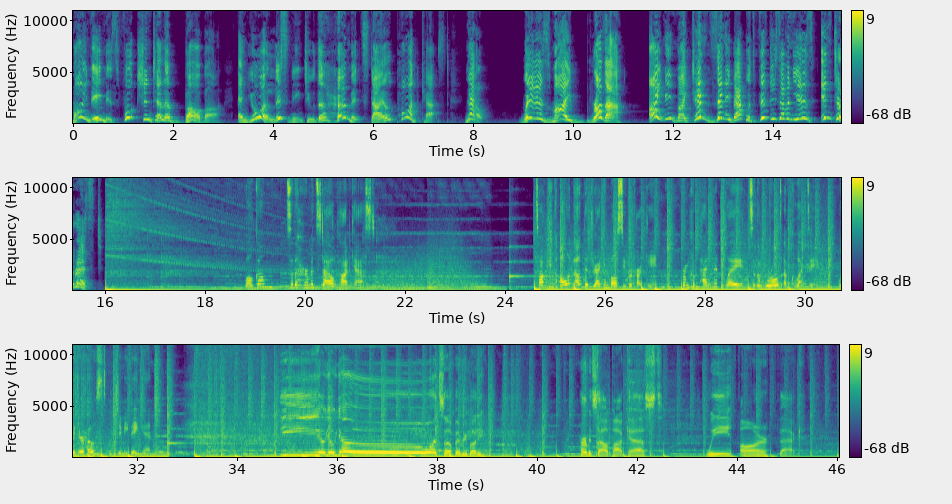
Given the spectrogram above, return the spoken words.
My name is Fortune Teller Baba, and you're listening to the Hermit Style Podcast. Now, where's my brother? I need my 10 zeni back with 57 years interest. Welcome to the Hermit Style Podcast. Talking all about the Dragon Ball Supercard game, from competitive play to the world of collecting, with your host, Jimmy Bacon. Yo, yo, yo! What's up, everybody? Hermit Style Podcast. We are back.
